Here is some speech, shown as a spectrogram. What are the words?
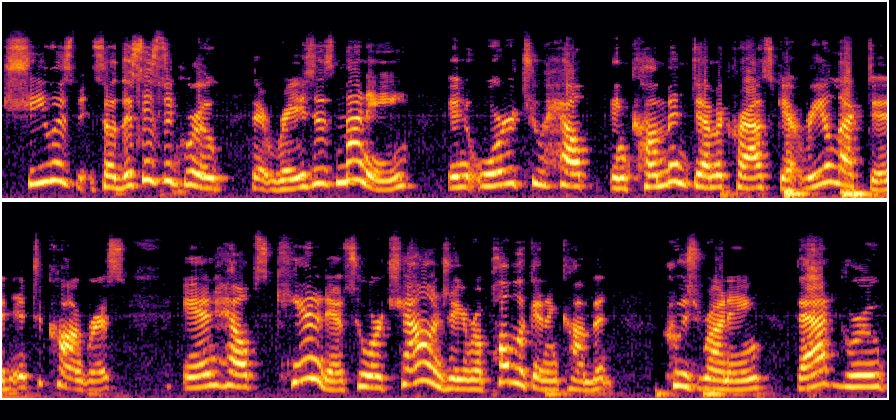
She was, so this is a group that raises money in order to help incumbent Democrats get reelected into Congress and helps candidates who are challenging a Republican incumbent who's running. That group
